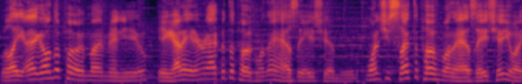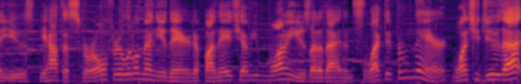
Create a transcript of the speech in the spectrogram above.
Well, you gotta go in the Pokemon menu, you gotta interact with the Pokemon that has the HM move. Once you select the Pokemon that has the HM you want to use, you have to scroll through a little menu there to find the HM you want to use out of that and then select it from there. Once you do that,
